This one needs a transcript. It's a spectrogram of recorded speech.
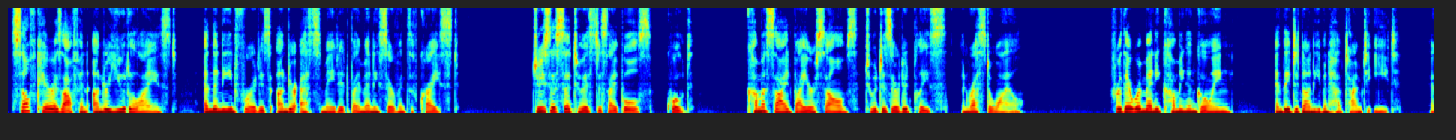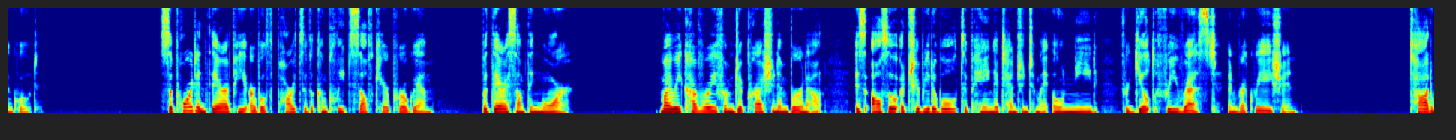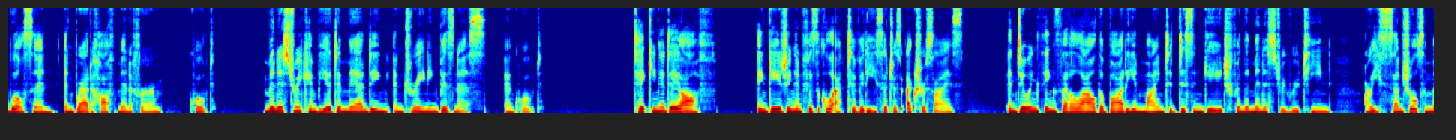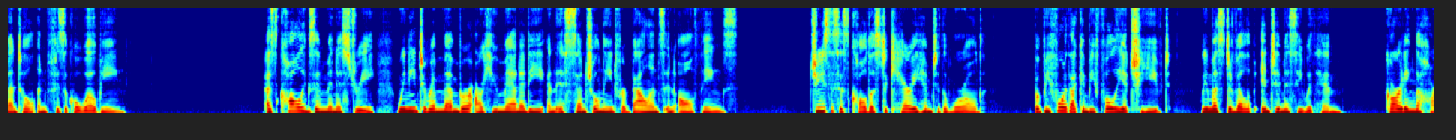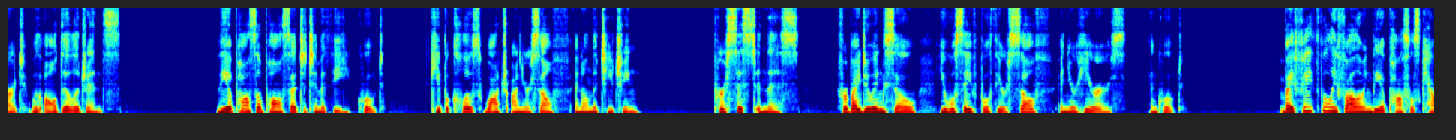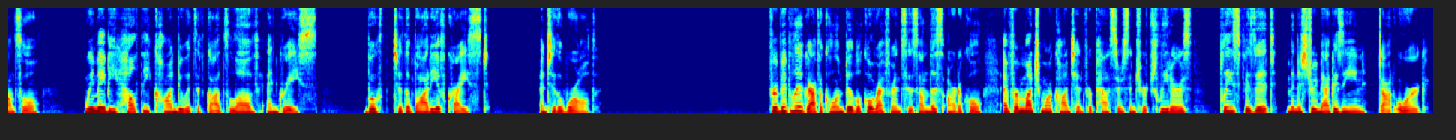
Self care is often underutilized, and the need for it is underestimated by many servants of Christ. Jesus said to his disciples, quote, Come aside by yourselves to a deserted place and rest a while. For there were many coming and going, and they did not even have time to eat. Support and therapy are both parts of a complete self care program, but there is something more. My recovery from depression and burnout is also attributable to paying attention to my own need for guilt free rest and recreation. Todd Wilson and Brad Hoffman affirm, quote, Ministry can be a demanding and draining business. Taking a day off, engaging in physical activity such as exercise, and doing things that allow the body and mind to disengage from the ministry routine are essential to mental and physical well being. As colleagues in ministry, we need to remember our humanity and the essential need for balance in all things. Jesus has called us to carry him to the world, but before that can be fully achieved, we must develop intimacy with him, guarding the heart with all diligence. The Apostle Paul said to Timothy, quote, Keep a close watch on yourself and on the teaching. Persist in this for by doing so you will save both yourself and your hearers. By faithfully following the Apostles' counsel, we may be healthy conduits of God's love and grace, both to the body of Christ and to the world. For bibliographical and biblical references on this article, and for much more content for pastors and church leaders, please visit ministrymagazine.org.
